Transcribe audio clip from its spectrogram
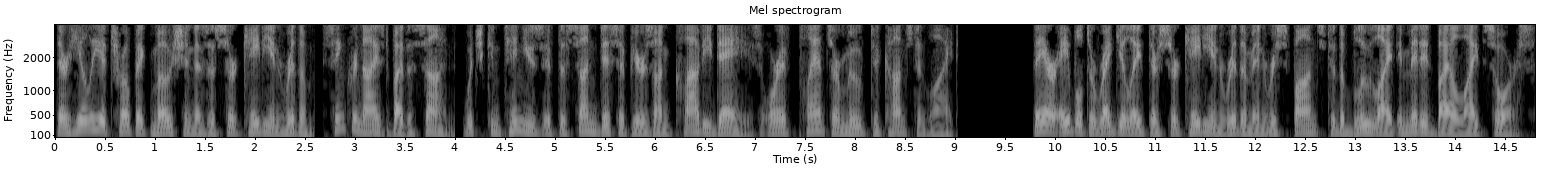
Their heliotropic motion is a circadian rhythm, synchronized by the sun, which continues if the sun disappears on cloudy days or if plants are moved to constant light. They are able to regulate their circadian rhythm in response to the blue light emitted by a light source.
